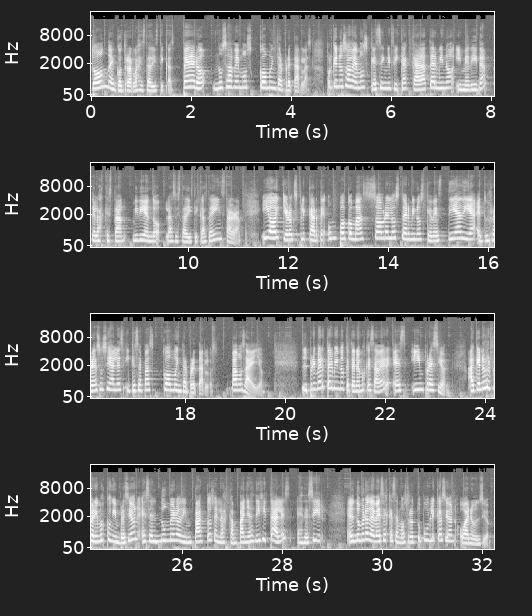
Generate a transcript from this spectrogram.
dónde encontrar las estadísticas, pero no sabemos cómo interpretarlas, porque no sabemos qué significa cada término y medida de las que están midiendo las estadísticas de Instagram. Y hoy quiero explicarte un poco más sobre los términos que ves día a día en tus redes sociales y que sepas cómo interpretarlos. Vamos a ello. El primer término que tenemos que saber es impresión. ¿A qué nos referimos con impresión? Es el número de impactos en las campañas digitales, es decir, el número de veces que se mostró tu publicación o anuncio.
